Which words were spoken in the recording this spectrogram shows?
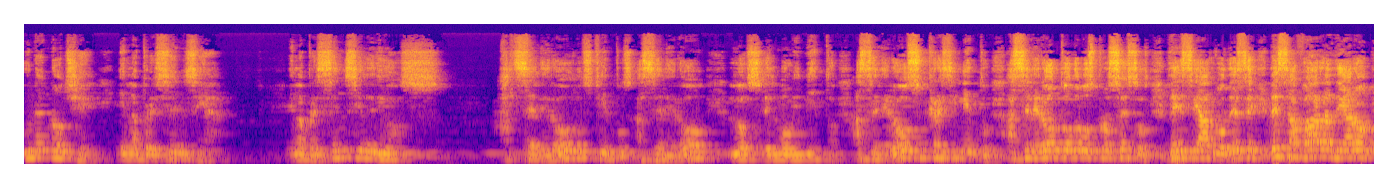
una noche en la presencia, en la presencia de Dios aceleró los tiempos, aceleró los, el movimiento, aceleró su crecimiento, aceleró todos los procesos de ese árbol, de, ese, de esa vara de Aarón.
